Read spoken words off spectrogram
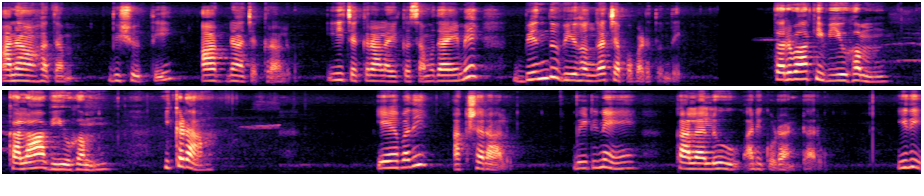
అనాహతం విశుద్ధి ఆజ్ఞా చక్రాలు. ఈ చక్రాల యొక్క సముదాయమే బిందు వ్యూహంగా చెప్పబడుతుంది. తరువాతి వ్యూహం కళా వ్యూహం ఇక్కడ ఏపది అక్షరాలు. వీటినే కళలు అని కూడా అంటారు. ఇది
